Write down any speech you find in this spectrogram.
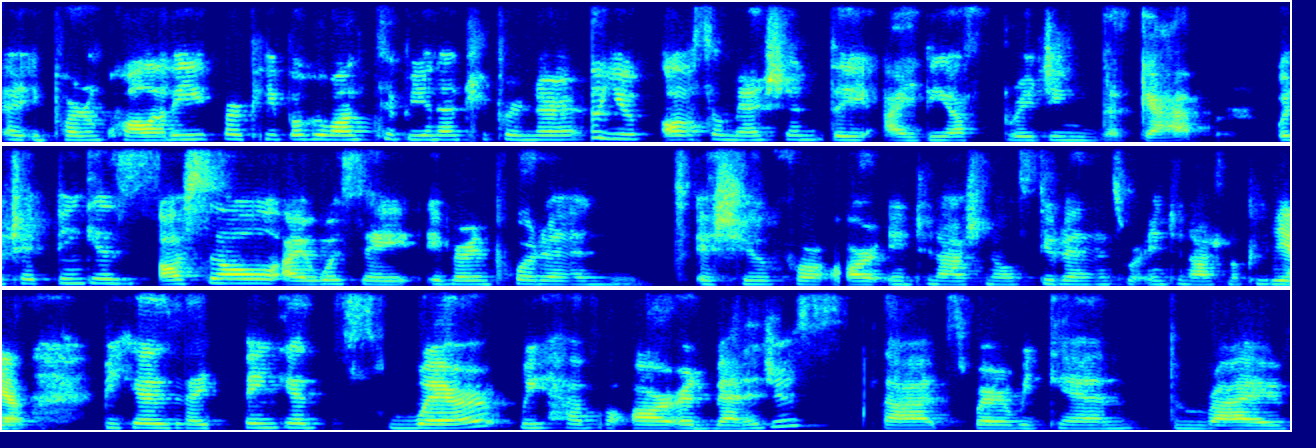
important quality for people who want to be an entrepreneur. You've also mentioned the idea of bridging the gap which I think is also, I would say, a very important issue for our international students or international people, yeah. because I think it's where we have our advantages. That's where we can thrive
